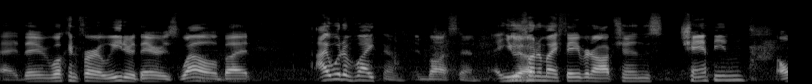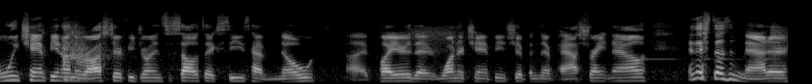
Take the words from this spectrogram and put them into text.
uh, they're looking for a leader there as well. But I would have liked him in Boston. He was Yeah. one of my favorite options. Champion, only champion on the roster if he joins the Celtics. These have no uh, player that won a championship in their past right now. And this doesn't matter.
